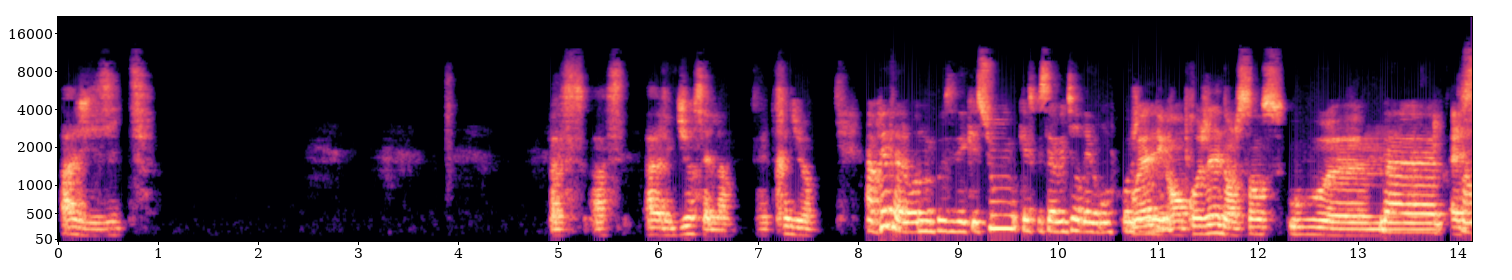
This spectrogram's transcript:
Ah, j'hésite. Ah, elle est dure celle-là. Elle est très dure. Après, t'as le droit de me poser des questions. Qu'est-ce que ça veut dire des grands projets Ouais, des grands projets dans le sens où euh, Bah, elle sait,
